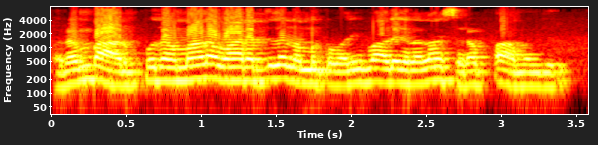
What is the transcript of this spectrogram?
ரொம்ப அற்புதமான வாரத்துல நமக்கு வழிபாடுகள் எல்லாம் சிறப்பா அமைஞ்சிருக்கு.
